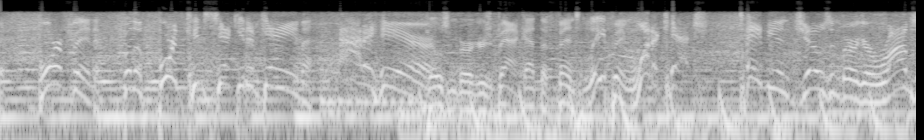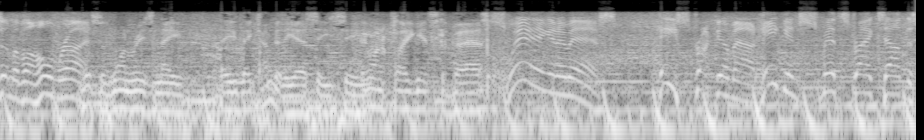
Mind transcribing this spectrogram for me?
And belted. Orphan for the fourth consecutive game. Out of here. Josenberger's back at the fence, leaping. What a catch! Tavian Josenberger robs him of a home run. This is one reason they, they, they come to the SEC. They want to play against the best. Swing and a miss. He struck him out. Hagen Smith strikes out the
